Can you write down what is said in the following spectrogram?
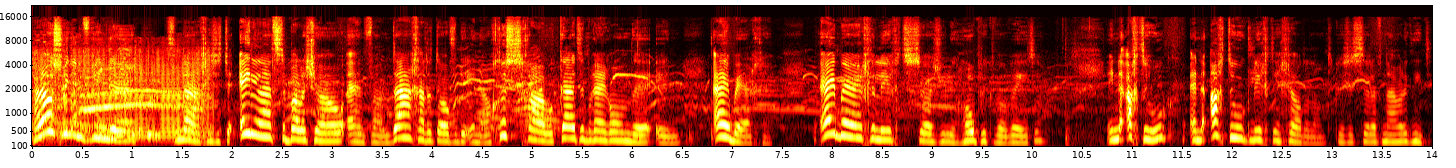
Hallo swingende vrienden. Vandaag is het de ene laatste ballenshow en vandaag gaat het over de in augustus gehouden kuitenbreinronde in Eibergen. Eibergen ligt, zoals jullie hoop ik wel weten, in de Achterhoek. En de Achterhoek ligt in Gelderland. Ik wist het zelf namelijk niet.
